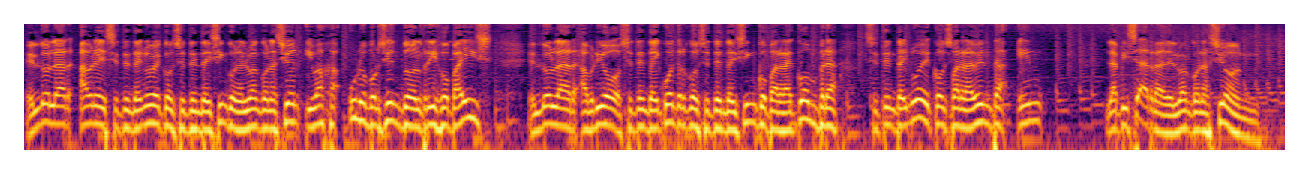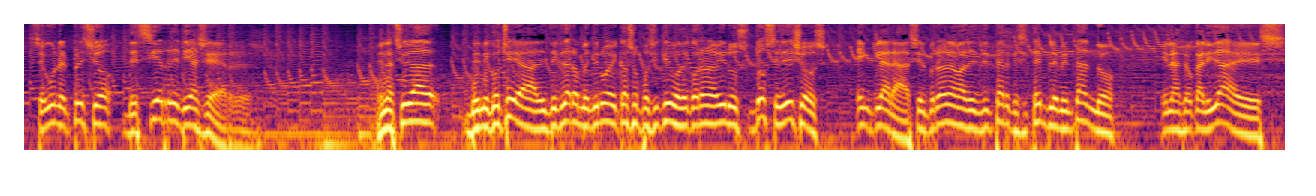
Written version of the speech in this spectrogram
El dólar abre 79,75 en el Banco Nación y baja 1% del riesgo país. El dólar abrió 74,75 para la compra, 79 para la venta en la pizarra del Banco Nación, según el precio de cierre de ayer. En la ciudad de Necochea detectaron 29 casos positivos de coronavirus, 12 de ellos en Claras. El programa de detectar que se está implementando en las localidades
